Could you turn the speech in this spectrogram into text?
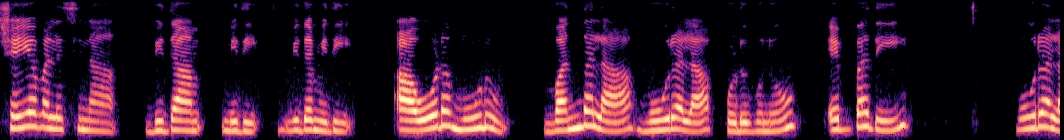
చేయవలసిన విధమిది విధమిది. ఆ ఓడ మూడు వందల మూరల పొడవును ఎబ్బది మూరల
